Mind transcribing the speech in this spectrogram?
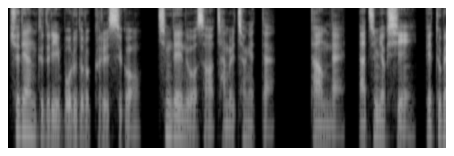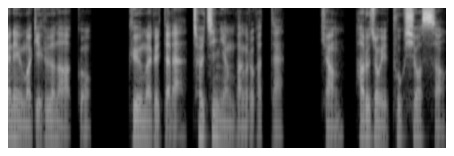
최대한 그들이 모르도록 글을 쓰고 침대에 누워서 잠을 청했다. 다음날 아침 역시 베토벤의 음악이 흘러나왔고 그 음악을 따라 철진이 형 방으로 갔다. 형, 하루 종일 푹 쉬었어.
